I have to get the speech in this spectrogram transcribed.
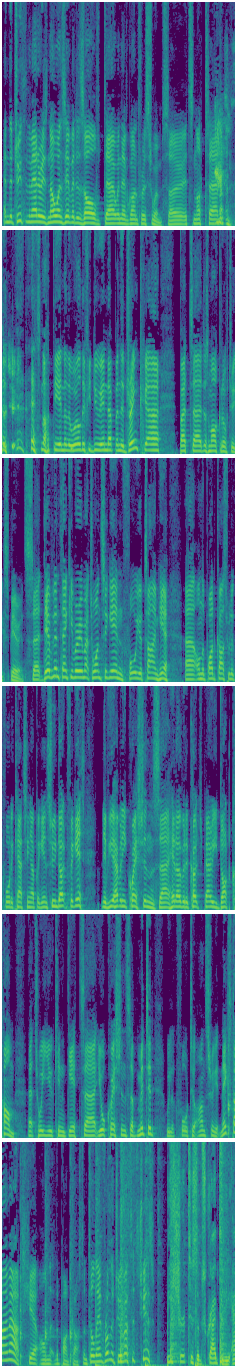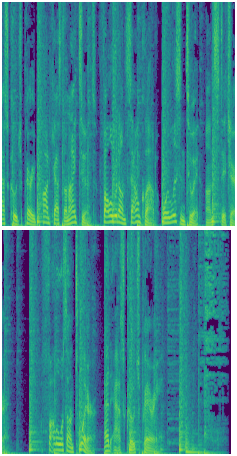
And the truth of the matter is, no one's ever dissolved uh, when they've gone for a swim. So it's not uh, it's not the end of the world if you do end up in the drink. Uh, but uh, just mark it off to experience. Uh, Devlin, thank you very much once again for your time here uh, on the podcast. We look forward to catching up again soon. Don't forget, if you have any questions, uh, head over to coachparry.com. That's where you can get uh, your questions submitted. We look forward to answering it next time out here on the podcast. Until then, from the two of us, it's cheers. Be sure to subscribe to the Ask Coach Parry podcast on iTunes, follow it on SoundCloud, or listen to it on Stitcher. Follow us on Twitter at Ask Coach Parry.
